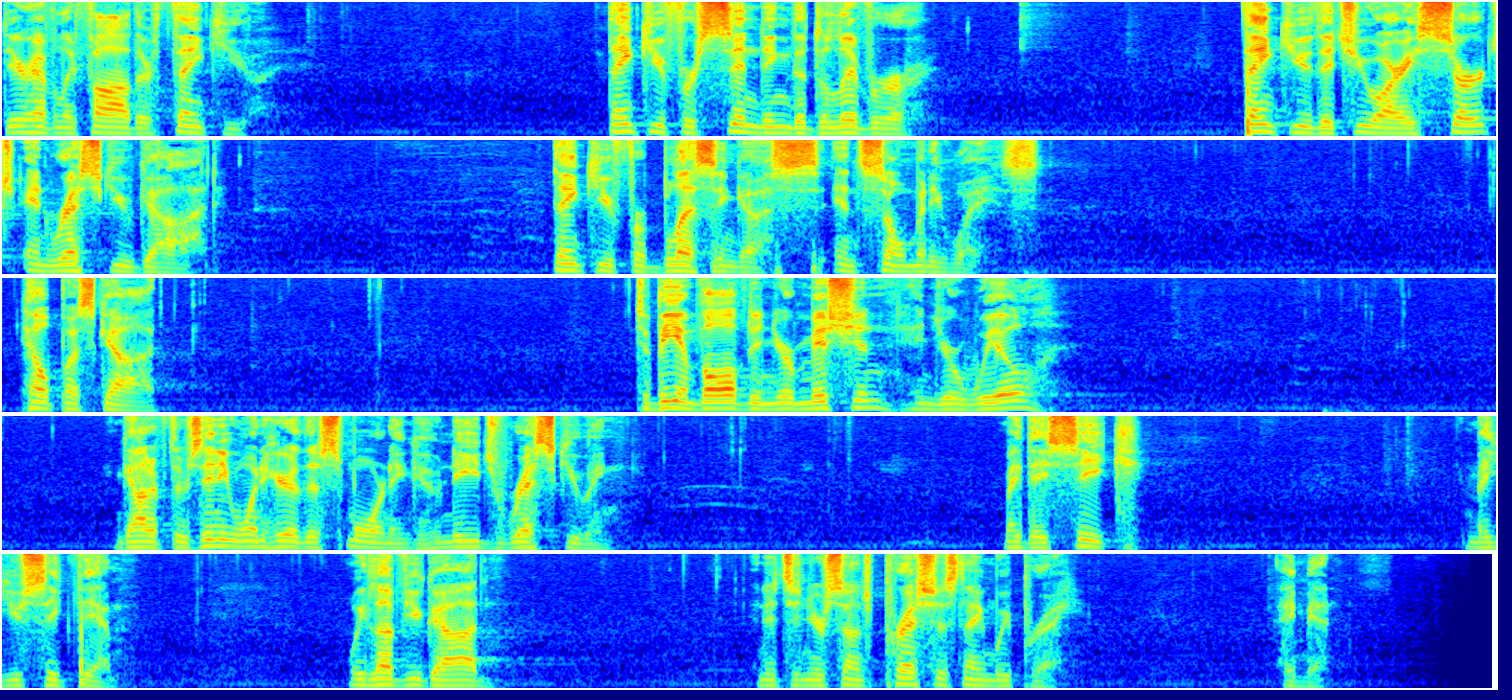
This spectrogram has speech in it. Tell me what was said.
Dear Heavenly Father, thank you. Thank you for sending the deliverer. Thank you that you are a search and rescue God. Thank you for blessing us in so many ways. Help us, God, to be involved in your mission and your will. God, if there's anyone here this morning who needs rescuing, may they seek, may you seek them. We love you, God, and it's in your Son's precious name we pray. Amen.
